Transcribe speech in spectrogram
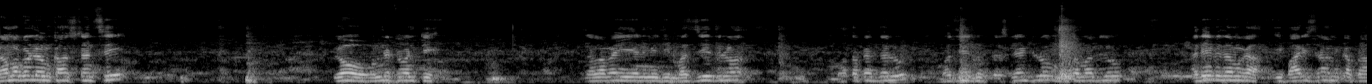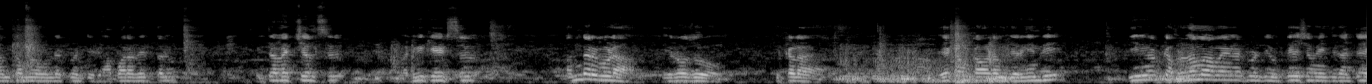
రామగుండం కాన్స్టిట్యున్సీలో ఉన్నటువంటి నలభై ఎనిమిది మస్జిద్ల మత పెద్దలు మస్జిద్ ప్రెసిడెంట్లు ముతమద్లు అదేవిధంగా ఈ పారిశ్రామిక ప్రాంతంలో ఉన్నటువంటి వ్యాపారవేత్తలు ఇంటలెక్చువల్స్ అడ్వకేట్స్ అందరూ కూడా ఈరోజు ఇక్కడ ఏకం కావడం జరిగింది. దీని యొక్క ప్రథమమైనటువంటి ఉద్దేశం ఏంటిదంటే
